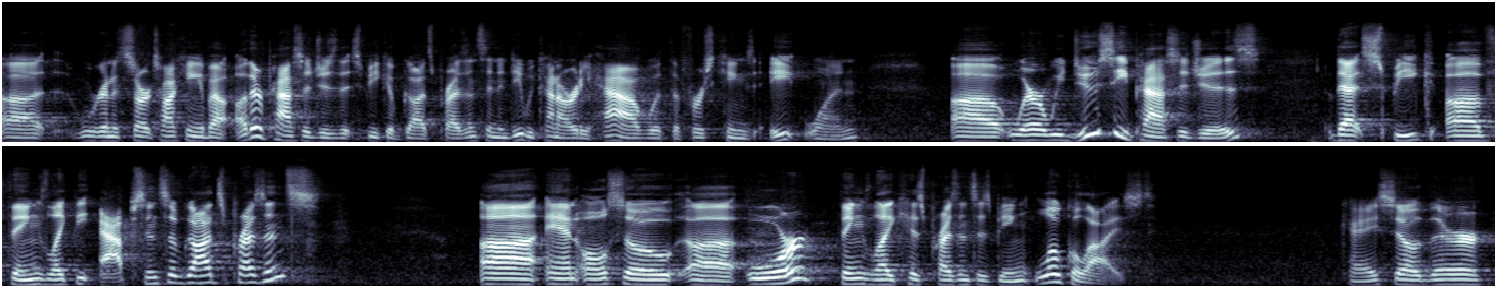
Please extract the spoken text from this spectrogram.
uh, we're going to start talking about other passages that speak of God's presence. And indeed, we kind of already have with the 1 Kings 8 one, uh, where we do see passages that speak of things like the absence of God's presence. Uh, and also, uh, or things like his presence as being localized. Okay, so they're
